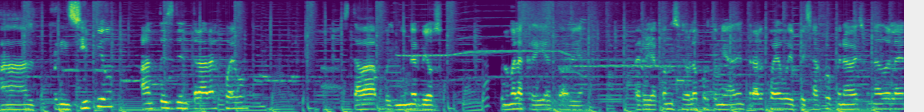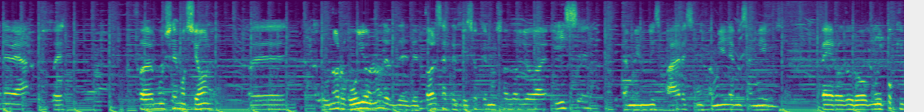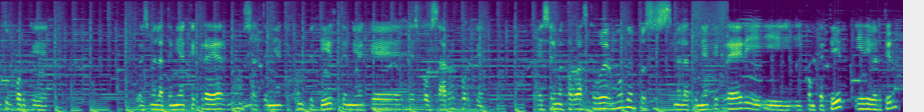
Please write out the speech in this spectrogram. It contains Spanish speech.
Al principio, antes de entrar al juego, estaba pues muy nervioso. No me la creía todavía. Pero ya cuando se dio la oportunidad de entrar al juego y pisar por primera vez una de NBA, fue, fue mucha emoción. Fue un orgullo ¿no? de, todo el sacrificio que no solo yo hice, también mis padres mi familia, mis amigos. Pero duró muy poquito porque pues me la tenía que creer, ¿no? O sea, tenía que competir, tenía que esforzarme porque es el mejor básquetbol del mundo, entonces me la tenía que creer y, competir y divertirme.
